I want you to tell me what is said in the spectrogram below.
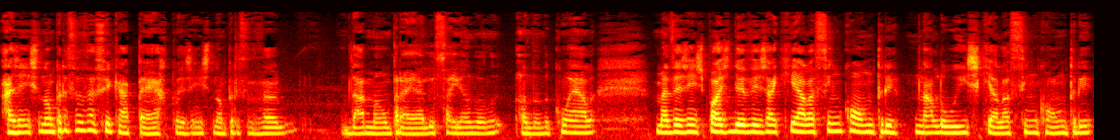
a gente não precisa ficar perto, a gente não precisa dar a mão para ela e sair andando, andando com ela, mas a gente pode desejar que ela se encontre na luz, que ela se encontre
